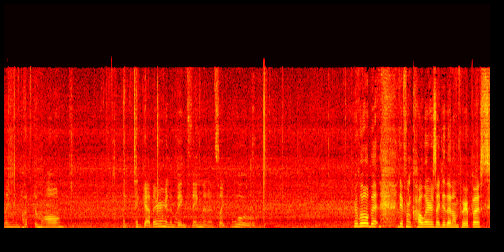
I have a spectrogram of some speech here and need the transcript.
when you put them all like together in a big thing then it's like whoa they're a little bit different colors. I did that on purpose.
